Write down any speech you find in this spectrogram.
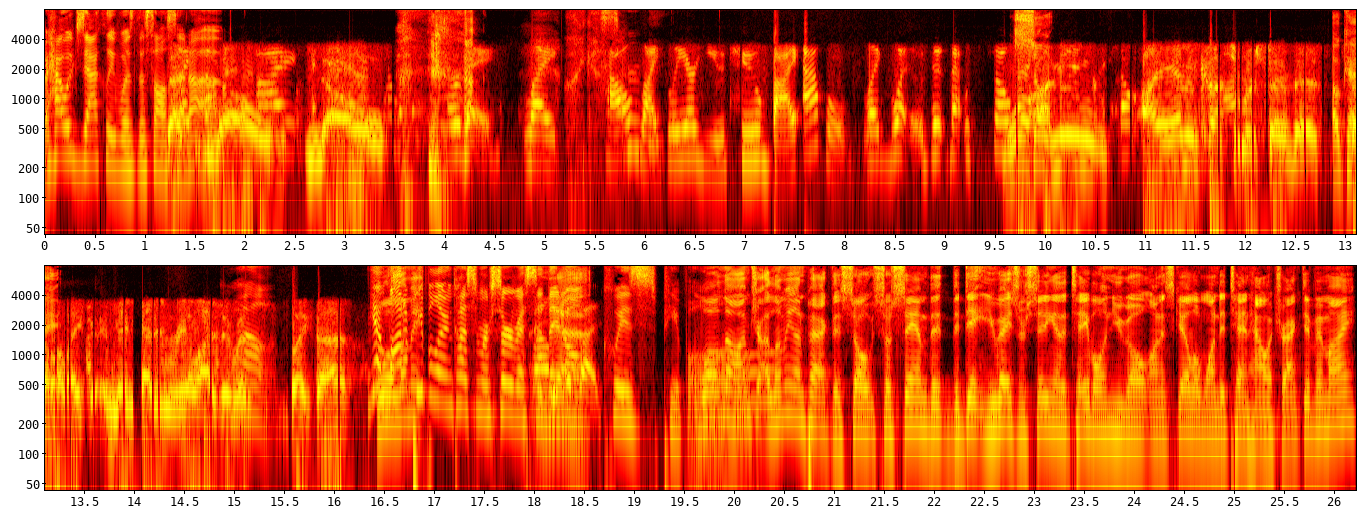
How exactly was this all set That- up? No, no. survey. Like, Oh how likely are you to buy apples? Like, what? Th- that was so. Well, So- I mean, I am in customer service. Okay. So, like, maybe I didn't realize it was Well- like that. Yeah, Well, a lot of me- people are in customer service and they yeah. don't quiz people. Well, no, I'm trying. Let me unpack this. So, so Sam, the the date you guys are sitting at the table and you go on a scale of one to ten, how attractive am I?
